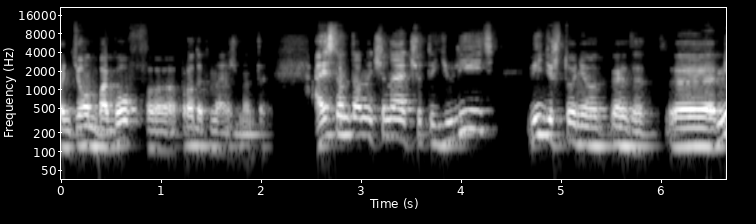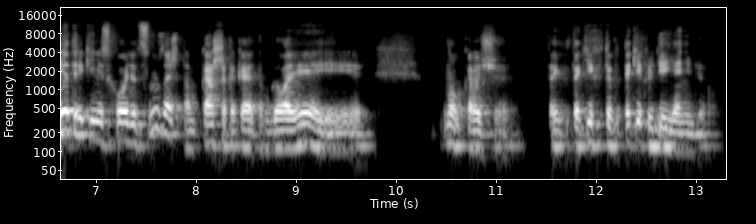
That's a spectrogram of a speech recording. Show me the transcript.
пантеон богов э, продукт менеджмента. А если он там начинает что-то юлить, видишь, что у него этот, э, метрики не сходятся, ну, значит, там каша какая-то в голове, и, ну, короче, так, таких, так, таких людей я не беру.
